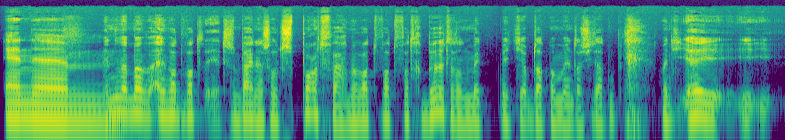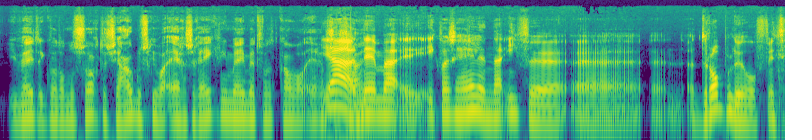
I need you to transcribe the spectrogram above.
En, ehm, En, maar, en wat, wat, het is een bijna een soort sportvraag, maar wat, wat, wat gebeurt er dan met, met je op dat moment als je dat... Want je, je weet, ik word onderzocht, dus je houdt misschien wel ergens rekening mee met, van het kan wel ergens Ja, zijn. nee, maar ik was een hele naïeve eh, droplul, vind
